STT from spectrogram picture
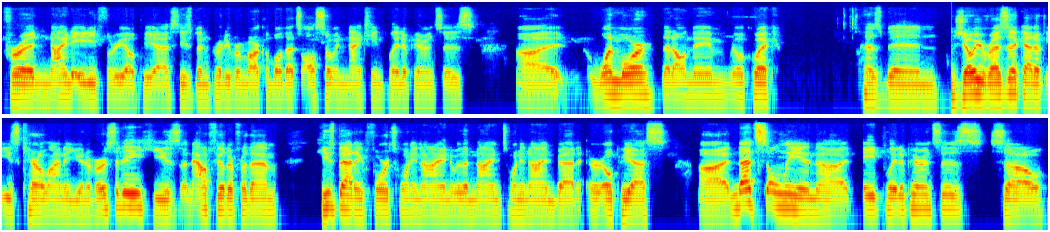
for a 983 OPS. He's been pretty remarkable. That's also in 19 plate appearances. Uh, one more that I'll name real quick has been Joey Rezick out of East Carolina University. He's an outfielder for them. He's batting 429 with a 929 bat or OPS. Uh, and that's only in uh, eight plate appearances. So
